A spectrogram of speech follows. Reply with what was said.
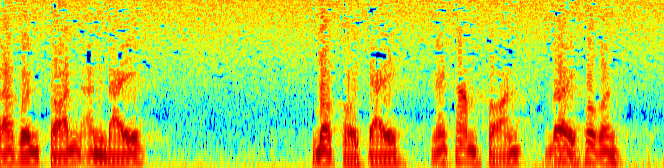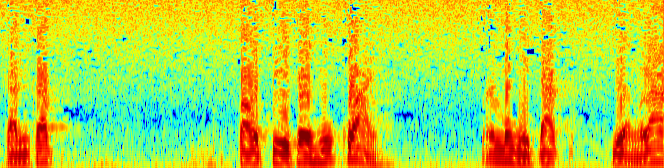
ว่าเพิ่นสอนอันใดบ่เข้าใจในคำสอนได้เพราะกันกันกับ เป่าปีไปหุกไหวมันบ่หูจักเรื่องเล่า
